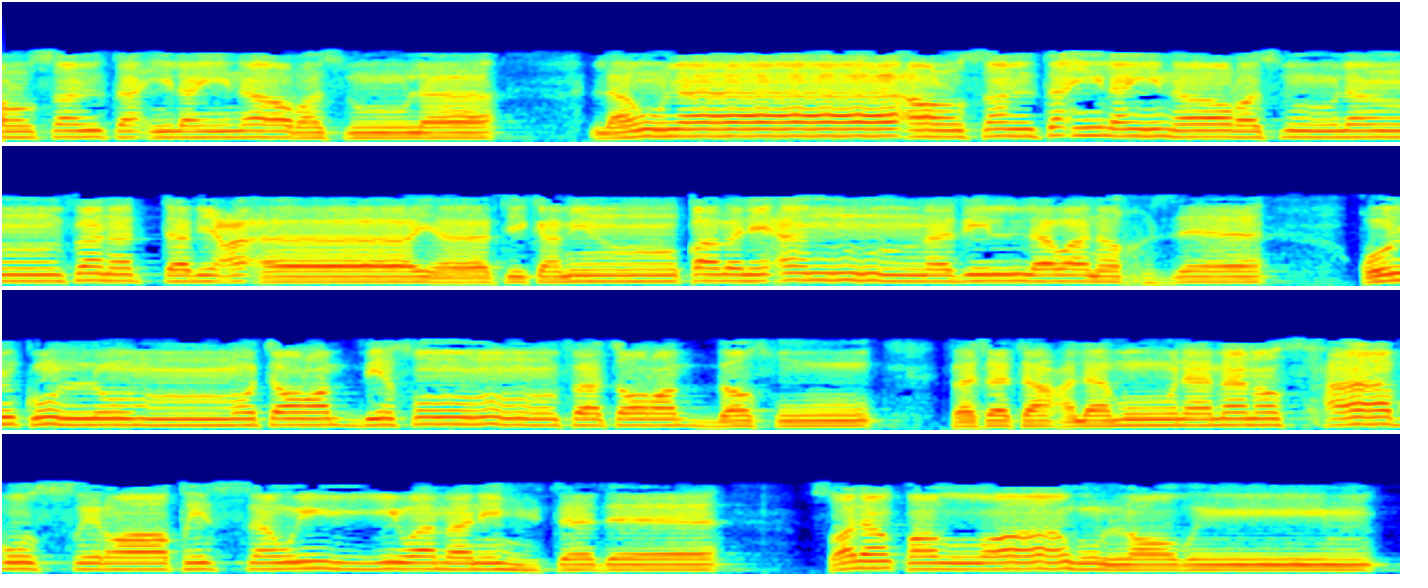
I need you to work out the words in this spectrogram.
أرسلت إلينا رسولا لولا أرسلت إلينا رسولا فنتبع آياتك من قبل أن نذل ونخزى قل كل متربص فتربصوا فستعلمون من أصحاب الصراط السوي ومن اهتدى. صدق الله العظيم.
